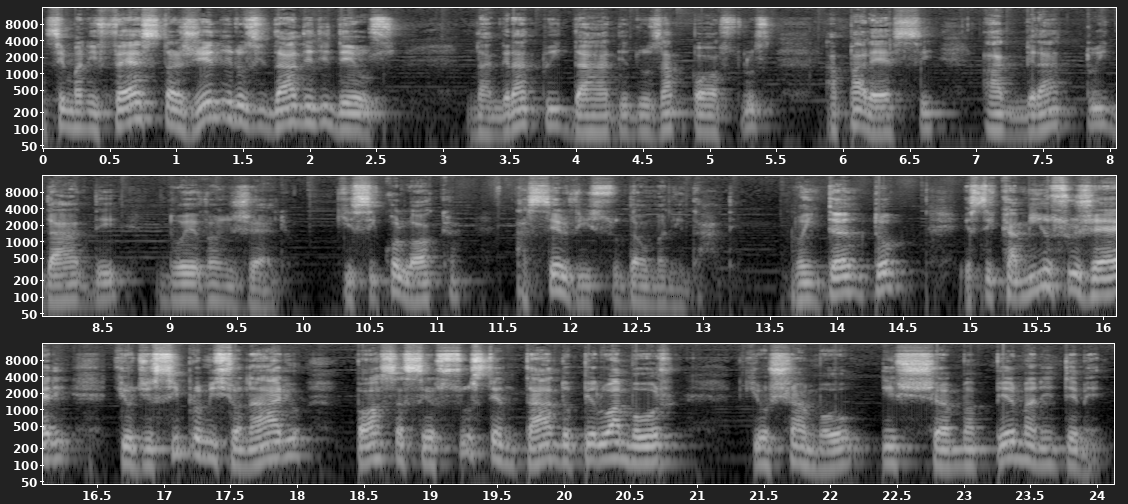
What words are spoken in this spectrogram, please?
se manifesta a generosidade de Deus. Na gratuidade dos apóstolos aparece a gratuidade do Evangelho, que se coloca a serviço da humanidade. No entanto, este caminho sugere que o discípulo missionário possa ser sustentado pelo amor que o chamou e chama permanentemente.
